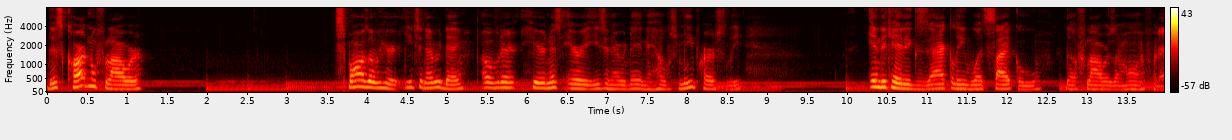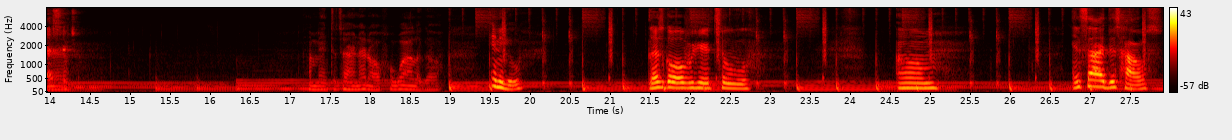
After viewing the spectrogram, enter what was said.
This cardinal flower spawns over here each and every day, over there here in this area each and every day, and it helps me personally indicate exactly what cycle the flowers are on for that. I meant to turn that off a while ago. Anywho, let's go over here to um inside this house.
